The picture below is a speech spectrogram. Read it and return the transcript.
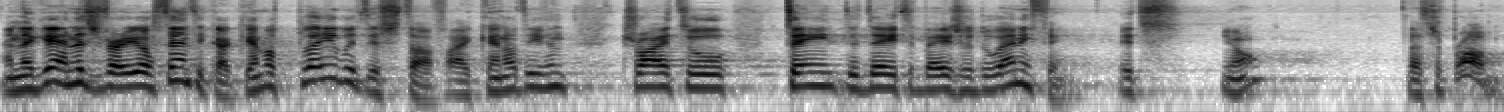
And again, it's very authentic. I cannot play with this stuff. I cannot even try to taint the database or do anything. It's, you know, that's a problem.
